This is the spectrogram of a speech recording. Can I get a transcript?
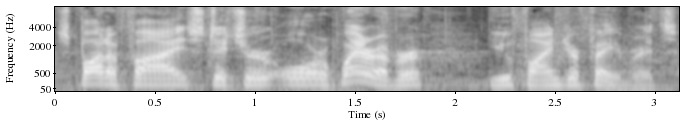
Spotify, Stitcher, or wherever you find your favorites.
